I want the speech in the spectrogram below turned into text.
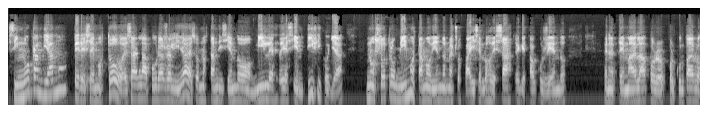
Si no cambiamos, perecemos todo. Esa es la pura realidad. Eso nos están diciendo miles de científicos ya. Nosotros mismos estamos viendo en nuestros países los desastres que está ocurriendo en el tema de la por, culpa de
